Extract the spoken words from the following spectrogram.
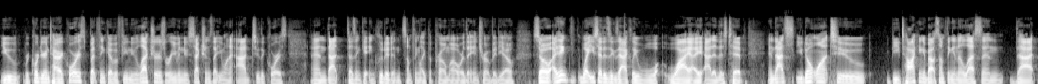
you record your entire course, but think of a few new lectures or even new sections that you want to add to the course. And that doesn't get included in something like the promo or the intro video. So I think what you said is exactly wh- why I added this tip. And that's you don't want to be talking about something in a lesson that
